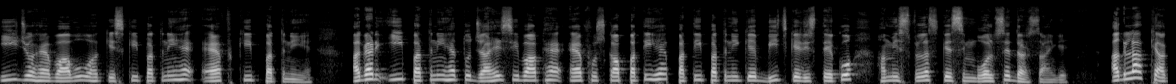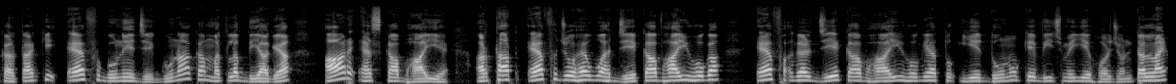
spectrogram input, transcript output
ई जो है बाबू, वह किसकी पत्नी है? एफ़ की पत्नी है। अगर ई पत्नी है तो ज़ाहिर सी बात है, एफ़ उसका पति है। पति पत्नी के बीच के रिश्ते को हम इस प्लस के सिंबल से दर्शाएँगे। अगला क्या कहता है कि एफ़ गुणे जे, गुना का मतलब दिया गया आर एस का भाई है। अर्थात एफ़ जो है वह जे का भाई होगा। एफ़ अगर जे का भाई हो गया तो ये दोनों के बीच में ये हॉरिजॉन्टल लाइन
